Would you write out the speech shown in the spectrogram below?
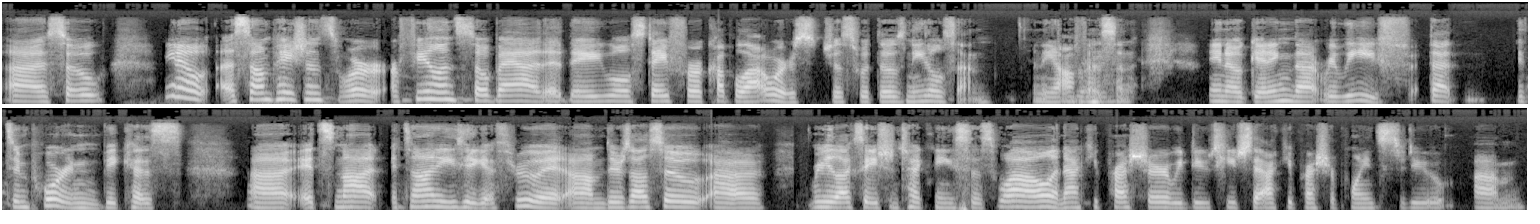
Uh, so, you know, uh, some patients were are feeling so bad that they will stay for a couple hours just with those needles in in the office, right. and you know, getting that relief. That it's important because uh, it's not it's not easy to get through it. Um, there's also uh, relaxation techniques as well, and acupressure. We do teach the acupressure points to do um,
